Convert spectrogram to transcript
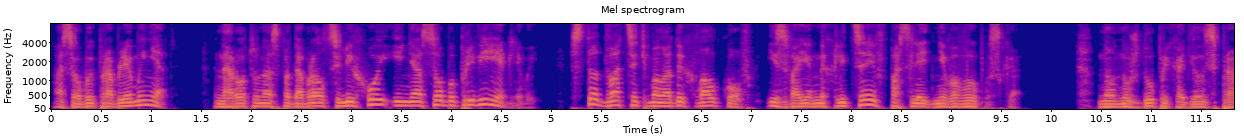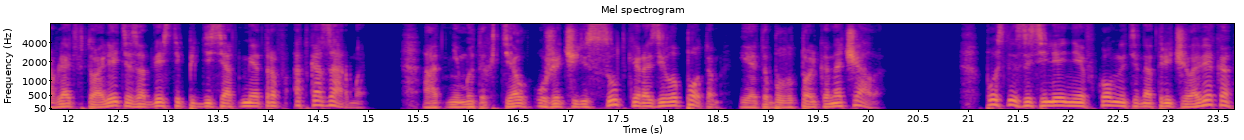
особой проблемы нет. Народ у нас подобрался лихой и не особо привередливый. 120 молодых волков из военных лицеев последнего выпуска. Но нужду приходилось справлять в туалете за 250 метров от казармы. А от немытых тел уже через сутки разило потом, и это было только начало. После заселения в комнате на три человека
